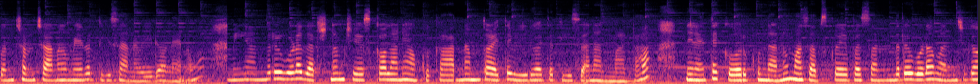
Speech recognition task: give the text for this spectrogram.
కొంచెం చనువు మీద తీశాను వీడియో నేను. మీ అందరూ కూడా దర్శనం చేసుకోవాలని ఒక కారణంతో అయితే వీడియో అయితే తీశాను అనమాట నేనైతే కోరుకున్నాను. మా సబ్స్క్రైబ్ సబ్స్క్రైబర్స్ అందరూ కూడా మంచిగా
